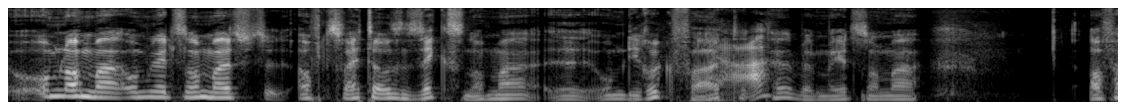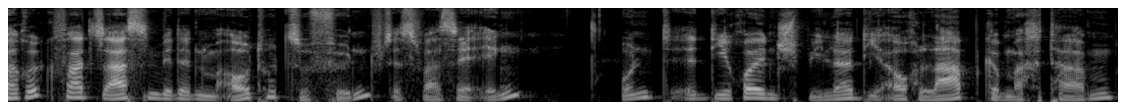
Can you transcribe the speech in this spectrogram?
Um noch mal, um jetzt nochmal auf 2006 nochmal, äh, um die Rückfahrt, Ja. äh, wenn wir jetzt nochmal, auf der Rückfahrt saßen wir dann im Auto zu fünf, das war sehr eng, und äh, die Rollenspieler, die auch Lab gemacht haben,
